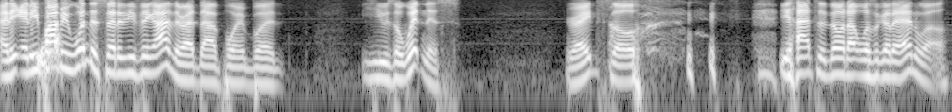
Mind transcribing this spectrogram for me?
and he, and he Yeah. probably wouldn't have said anything either at that point. But he was a witness, right? So you had to know that wasn't going to end well.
